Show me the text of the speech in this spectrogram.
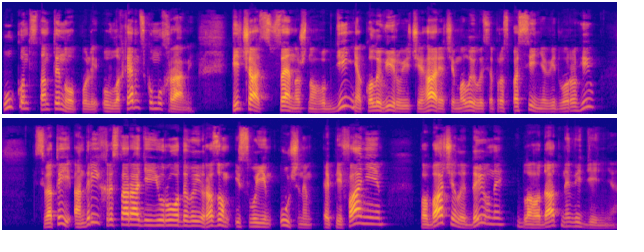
у Константинополі у Влахернському храмі. Під час всеношного бдіння, коли віруючі гаряче молилися про спасіння від ворогів, святий Андрій Христа Радій Юродивий разом із своїм учнем Епіфанієм побачили дивне і благодатне видіння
